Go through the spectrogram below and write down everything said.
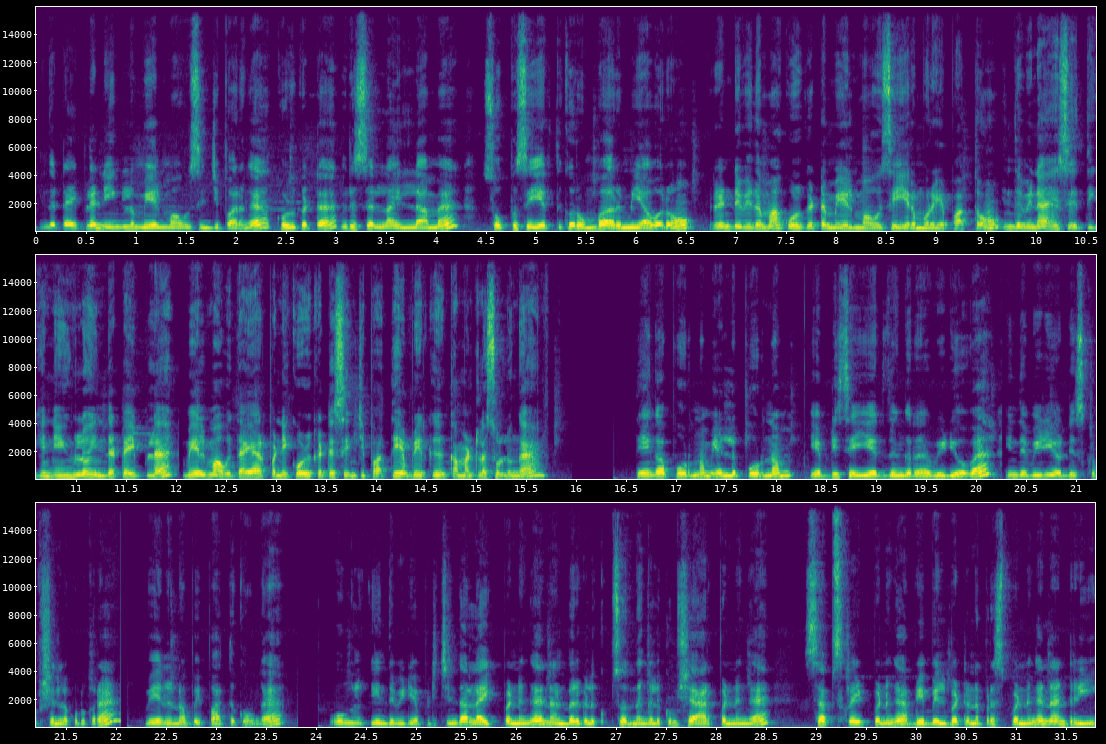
இந்த டைப்பில் நீங்களும் மேல் மாவு செஞ்சு பாருங்கள் கொழுக்கட்டை விரிசல்லாம் இல்லாமல் சொப்பு செய்யறதுக்கு ரொம்ப அருமையாக வரும். ரெண்டு விதமாக கொழுக்கட்டை மேல் மாவு செய்கிற முறையை பார்த்தோம். இந்த விநாயகர் சதுர்த்திக்கு நீங்களும் இந்த டைப்பில் மேல் மாவு தயார் பண்ணி கொழுக்கட்டை செஞ்சு பார்த்து எப்படி இருக்குன்னு கமெண்ட்டில் சொல்லுங்கள் தேங்காய் பூர்ணம் எள்ளு பூர்ணம் எப்படி செய்யறதுங்கிற வீடியோவை இந்த வீடியோ டிஸ்கிரிப்ஷனில் கொடுக்குறேன். வேணும்னா போய் பார்த்துக்கோங்க. உங்களுக்கு இந்த வீடியோ பிடிச்சிருந்தா லைக் பண்ணுங்கள் நண்பர்களுக்கும் சொந்தங்களுக்கும் ஷேர் பண்ணுங்கள் சப்ஸ்கிரைப் பண்ணுங்கள் அப்படியே பெல் பட்டனை ப்ரெஸ் பண்ணுங்கள் நன்றி.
